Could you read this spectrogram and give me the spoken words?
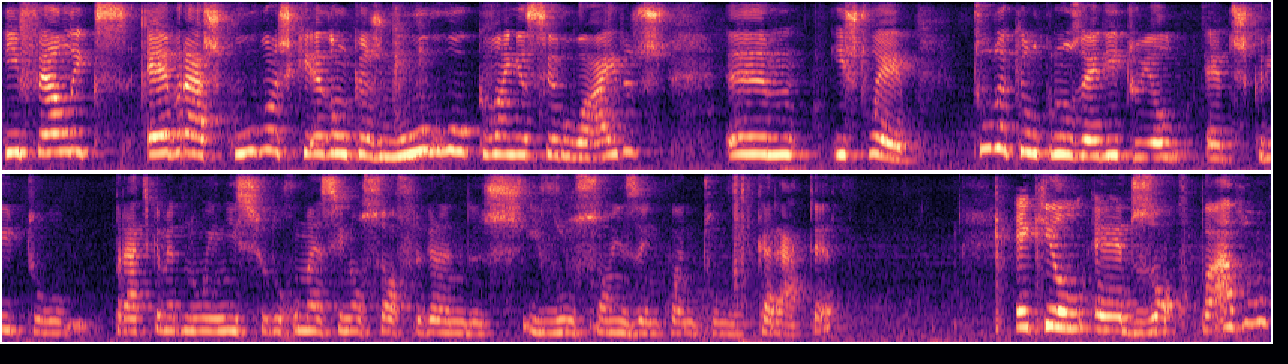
e Félix é Brás Cubas, que é Dom Casmurro, que vem a ser o Aires, um, isto é, tudo aquilo que nos é dito, ele é descrito praticamente no início do romance e não sofre grandes evoluções enquanto caráter. É que ele é desocupado,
